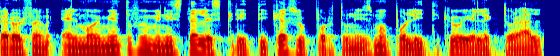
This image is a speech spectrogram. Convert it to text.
Pero el, el movimiento feminista les critica su oportunismo político y electoral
